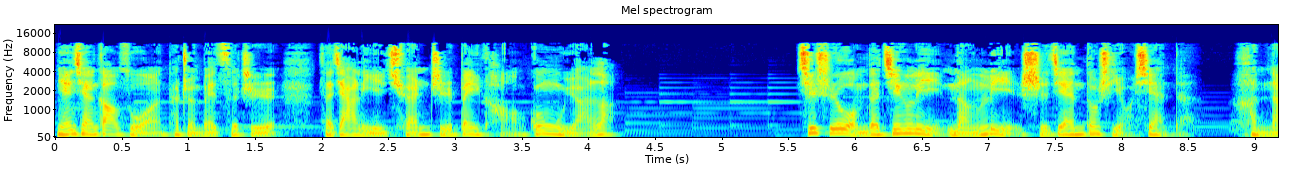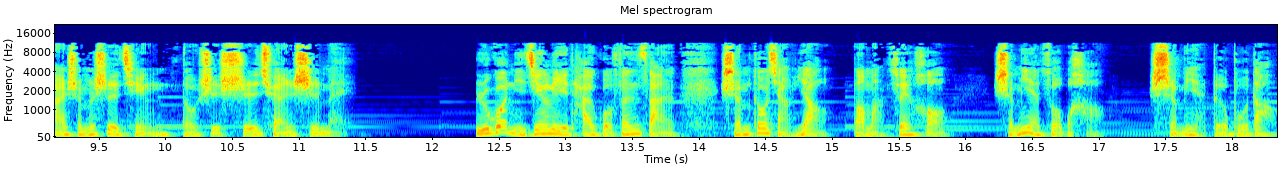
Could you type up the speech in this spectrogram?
年前告诉我，他准备辞职，在家里全职备考公务员了。其实我们的精力、能力、时间都是有限的，很难什么事情都是十全十美。如果你精力太过分散，什么都想要，往往最后什么也做不好，什么也得不到。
